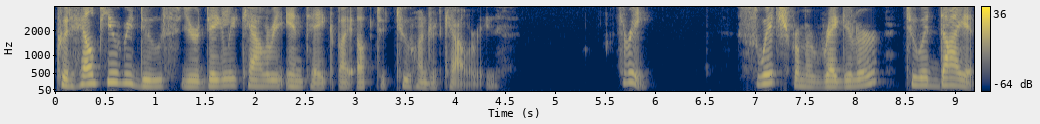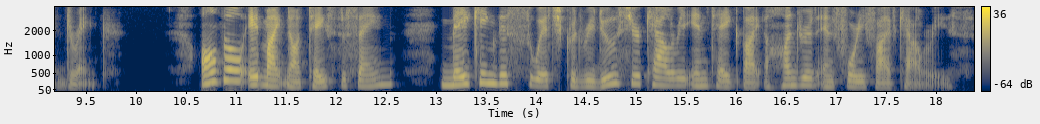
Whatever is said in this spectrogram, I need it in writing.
could help you reduce your daily calorie intake by up to 200 calories. 3 switch from a regular to a diet drink. Although it might not taste the same, making this switch could reduce your calorie intake by 145 calories.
